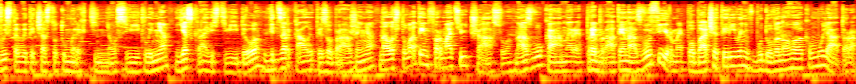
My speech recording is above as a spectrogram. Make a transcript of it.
виставити частоту мерехтіння освітлення, яскравість відео, відзеркалити зображення, налаштувати інформацію часу, назву камери, прибрати назву фірми, побачити рівень вбудованого акумулятора,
